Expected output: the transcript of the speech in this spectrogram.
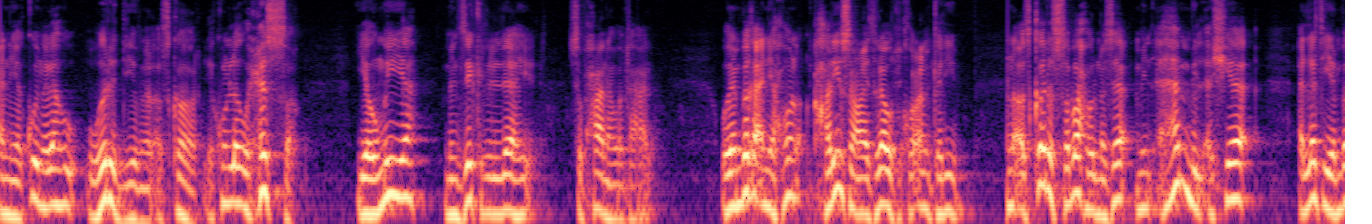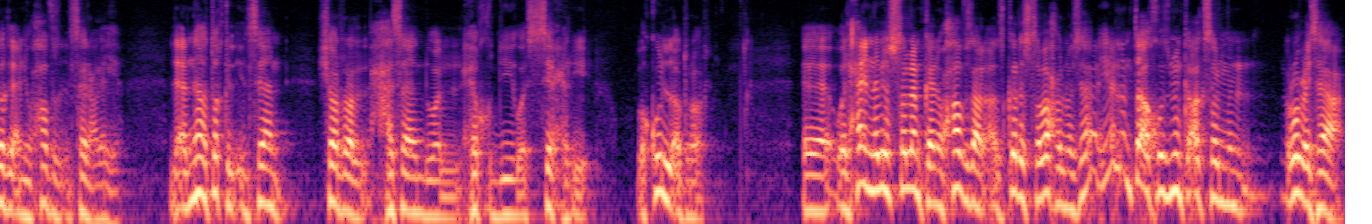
أن يكون له ورد من الأذكار يكون له حصة يومية من ذكر الله سبحانه وتعالى. وينبغي أن يكون حريصا على تلاوة القرآن الكريم. أن أذكار الصباح والمساء من أهم الأشياء التي ينبغي أن يحافظ الإنسان عليها لأنها تقي الإنسان شر الحسد والحقد والسحر وكل الأضرار. والحقيقة النبي صلى الله عليه وسلم كان يحافظ على أذكار الصباح والمساء هي لن تأخذ منك أكثر من ربع ساعة.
